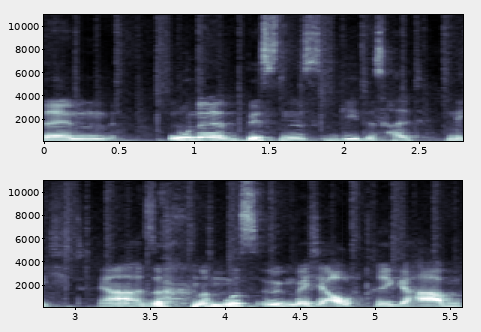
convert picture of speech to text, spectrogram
denn ohne Business geht es halt nicht. Ja, also man muss irgendwelche Aufträge haben,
